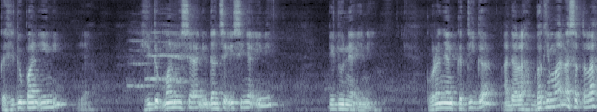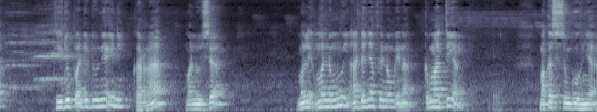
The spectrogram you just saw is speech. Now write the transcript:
kehidupan ini, hidup manusia ini dan seisinya ini di dunia ini. Kemudian yang ketiga adalah bagaimana setelah kehidupan di dunia ini? Karena manusia menemui adanya fenomena kematian. Maka sesungguhnya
